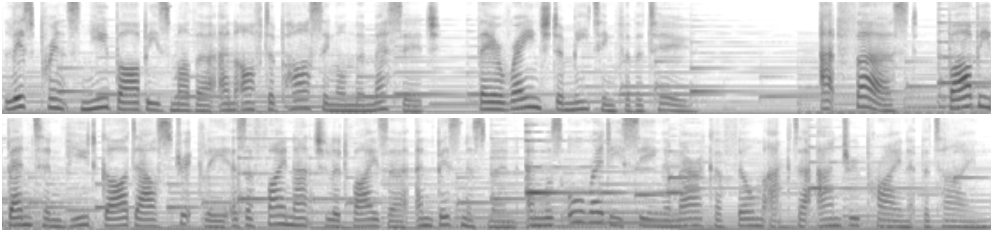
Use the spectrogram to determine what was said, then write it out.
Liz Prince knew Barbi's mother and after passing on the message, they arranged a meeting for the two. At first, Barbi Benton viewed Gardau strictly as a financial advisor and businessman and was already seeing America film actor Andrew Prine at the time.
